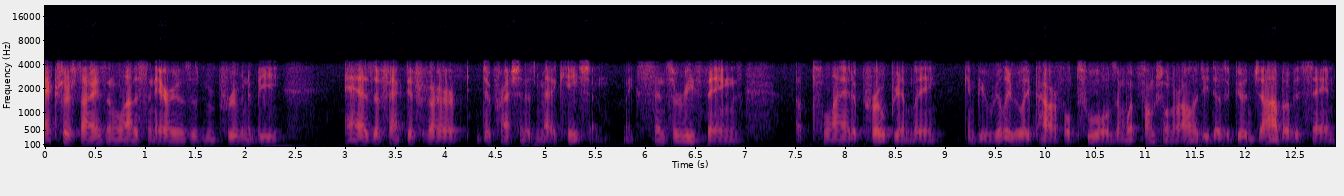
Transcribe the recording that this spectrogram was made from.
exercise in a lot of scenarios has been proven to be as effective for depression as medication. Like sensory things applied appropriately can be really, really powerful tools. And what functional neurology does a good job of is saying,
